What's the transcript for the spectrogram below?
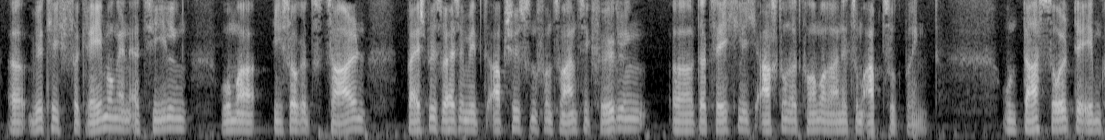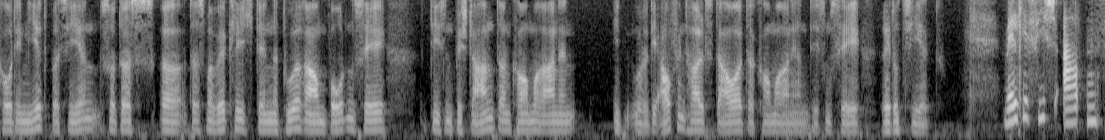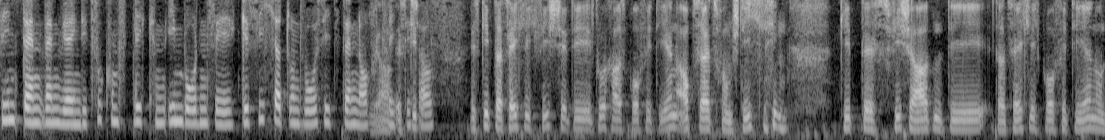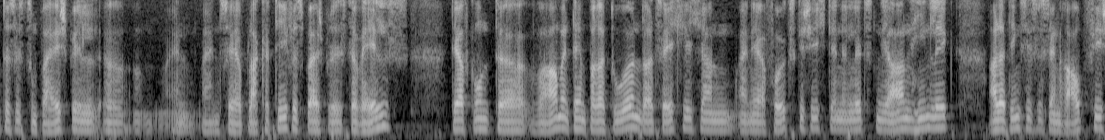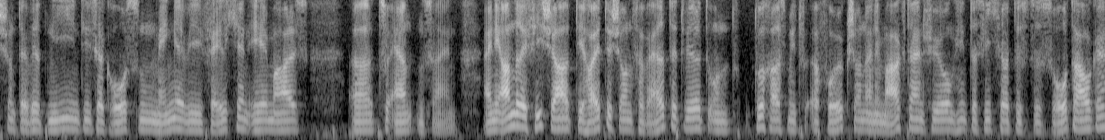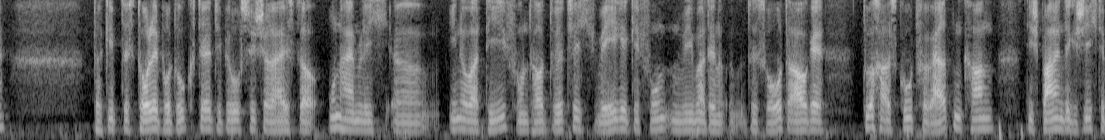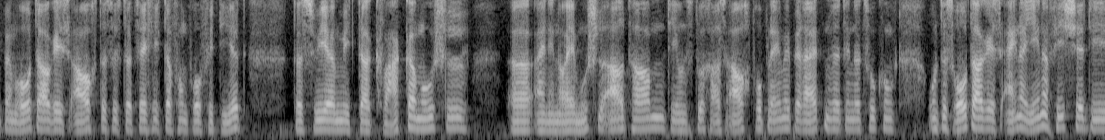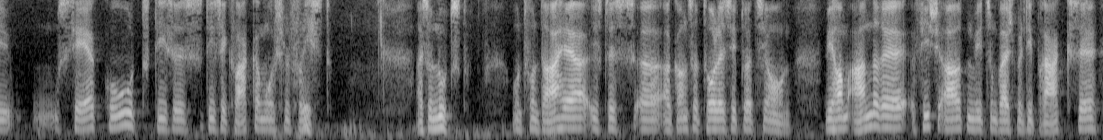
äh, wirklich Vergrämungen erzielen, wo man, ich sage jetzt Zahlen, beispielsweise mit Abschüssen von 20 Vögeln tatsächlich 800 Kormorane zum Abzug bringt. Und das sollte eben koordiniert passieren, sodass äh, dass man wirklich den Naturraum Bodensee, diesen Bestand an Kormoranen in, oder die Aufenthaltsdauer der Kormorane an diesem See reduziert. Welche Fischarten sind denn, wenn wir in die Zukunft blicken, im Bodensee gesichert und wo sieht es denn noch ja, kritisch es gibt, aus? Es gibt tatsächlich Fische, die durchaus profitieren. Abseits vom Stichling gibt es Fischarten, die tatsächlich profitieren und das ist zum Beispiel äh, ein, ein, sehr plakatives Beispiel, das ist der Wels, der aufgrund der warmen Temperaturen tatsächlich an eine Erfolgsgeschichte in den letzten Jahren hinlegt Allerdings ist es ein Raubfisch und der wird nie in dieser großen Menge wie Fellchen ehemals äh, zu ernten sein. Eine andere Fischart, die heute schon verwertet wird und durchaus mit Erfolg schon eine Markteinführung hinter sich hat, ist das Rotauge. Da gibt es tolle Produkte. Die Berufsfischerei ist da unheimlich äh, innovativ und hat wirklich Wege gefunden, wie man den, das Rotauge durchaus gut verwerten kann. Die spannende Geschichte beim Rotauge ist auch, dass es tatsächlich davon profitiert, dass wir mit der Quackermuschel eine neue Muschelart haben, die uns durchaus auch Probleme bereiten wird in der Zukunft. Und das Rotauge ist einer jener Fische, die sehr gut dieses, diese Quackermuschel frisst, also nutzt. Und von daher ist es äh, eine ganz eine tolle Situation. Wir haben andere Fischarten, wie zum Beispiel die Praxe,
